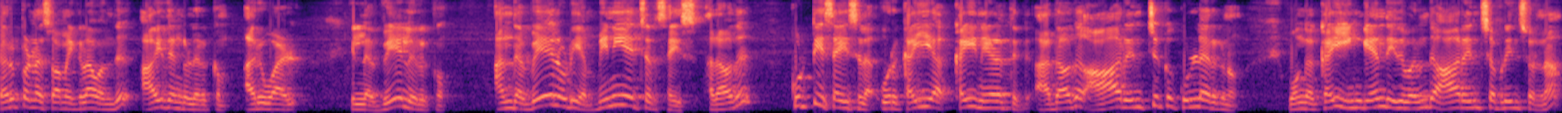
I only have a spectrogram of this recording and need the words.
கருப்பண்ண சுவாமிக்கெலாம் வந்து ஆயுதங்கள் இருக்கும். அருவாள் இல்லை வேல் இருக்கும். அந்த வேலுடைய மினியேச்சர் சைஸ் அதாவது குட்டி சைஸில் ஒரு கையை கை நீளத்துக்கு அதாவது ஆறு இன்ச்சுக்குள்ளே இருக்கணும். உங்கள் கை இங்கேருந்து இது வந்து ஆறு இன்ச் அப்படின்னு சொன்னால்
